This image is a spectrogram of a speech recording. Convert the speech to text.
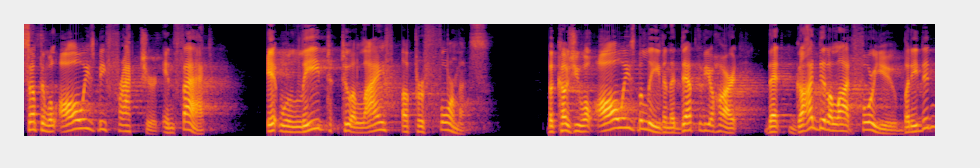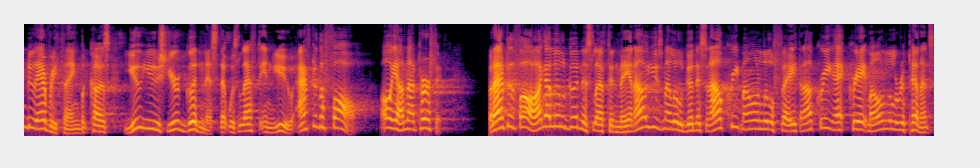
Something will always be fractured. In fact, it will lead to a life of performance because you will always believe in the depth of your heart that God did a lot for you, but He didn't do everything because you used your goodness that was left in you after the fall. Oh, yeah, I'm not perfect. But after the fall, I got a little goodness left in me, and I'll use my little goodness, and I'll create my own little faith, and I'll create, create my own little repentance,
